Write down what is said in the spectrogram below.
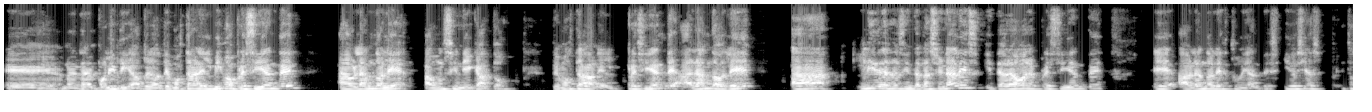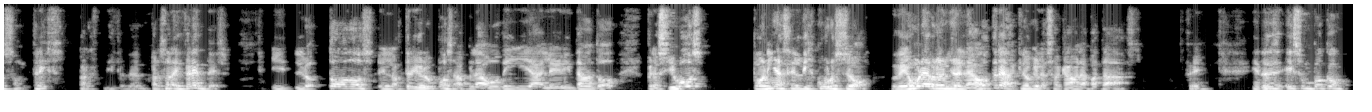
eh, no entrar en política, pero te mostraban el mismo presidente hablándole a un sindicato. Te mostraban el presidente hablándole a líderes internacionales y te hablaban el presidente eh, hablándole a estudiantes. Y yo decías, estos son tres personas diferentes. Y todos en los tres grupos aplaudían, le gritaban todo. Pero si vos ponías el discurso de una reunión en la otra, creo que lo sacaban a patadas. Entonces es un poco,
